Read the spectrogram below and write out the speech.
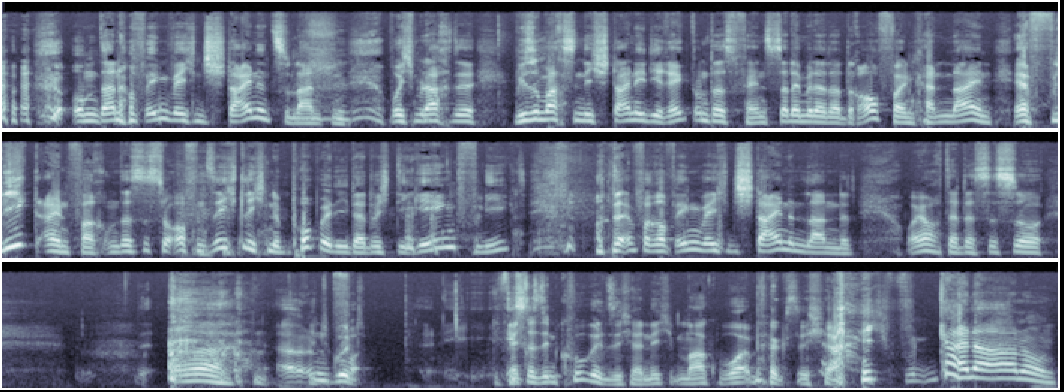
um dann auf irgendwelchen Steinen zu landen. Wo ich mir dachte, wieso machst du nicht Steine direkt unter das Fenster, damit er da drauf fallen kann? Nein, er fliegt einfach und das ist so offensichtlich eine Puppe, die da durch die Gegend fliegt und einfach auf irgendwelchen Steinen landet. Und ich dachte, das ist so. Äh, und Gut. Die Fenster sind kugelsicher, nicht Mark Wahlberg sicher. Ich, keine Ahnung.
